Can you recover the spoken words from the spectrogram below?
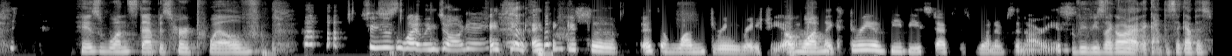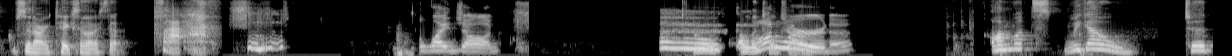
His one step is her twelve. She's just lightly jogging. I think I think it's a it's a one three ratio. A one- like three of Vivi's steps is one of Zynari's. Vivi's like, all right, I got this, I got this. Zynari takes another step. Light jog. A little jog. Onward. Onwards we go to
